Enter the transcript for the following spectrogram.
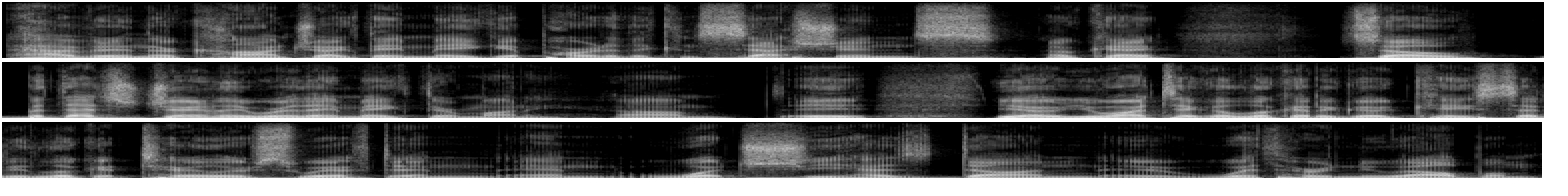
have it in their contract. They may get part of the concessions. Okay. So, but that's generally where they make their money. Um, it, you know, you want to take a look at a good case study. Look at Taylor Swift and and what she has done uh, with her new album.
